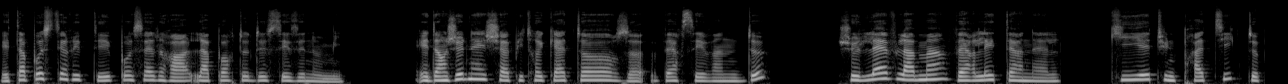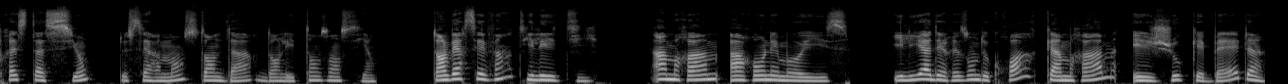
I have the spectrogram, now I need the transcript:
Et ta postérité possédera la porte de ses ennemis. Et dans Genèse chapitre 14, verset 22, Je lève la main vers l'Éternel, qui est une pratique de prestation de serment standard dans les temps anciens. Dans le verset 20, il est dit Amram, Aaron et Moïse. Il y a des raisons de croire qu'Amram et Jochebed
